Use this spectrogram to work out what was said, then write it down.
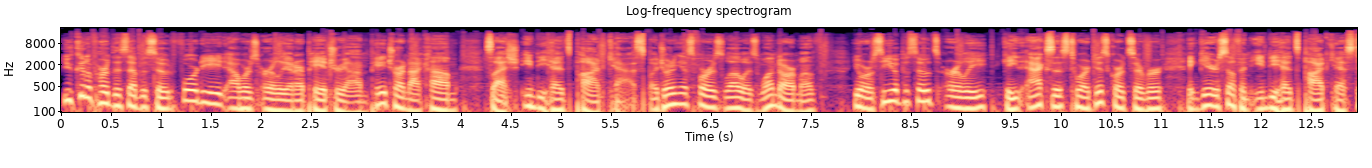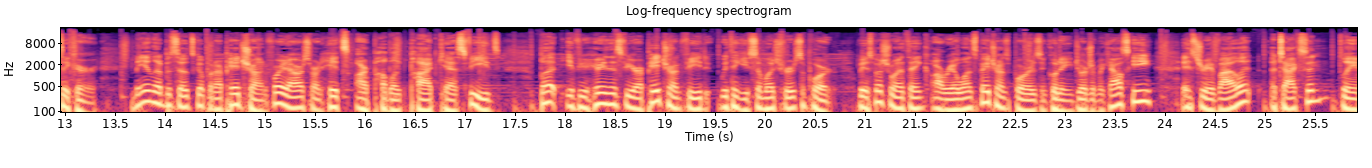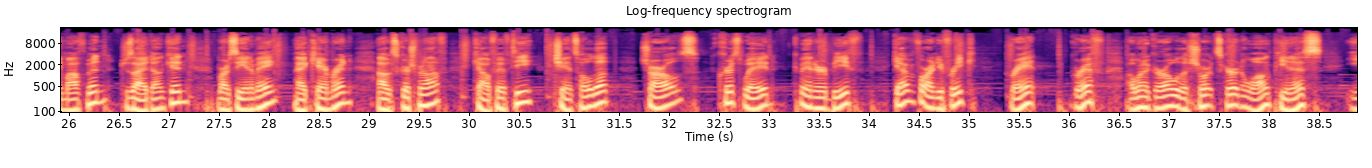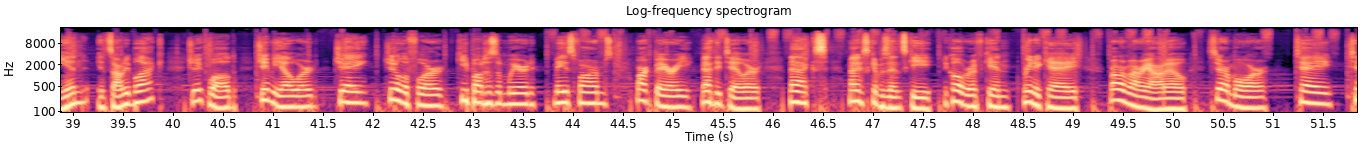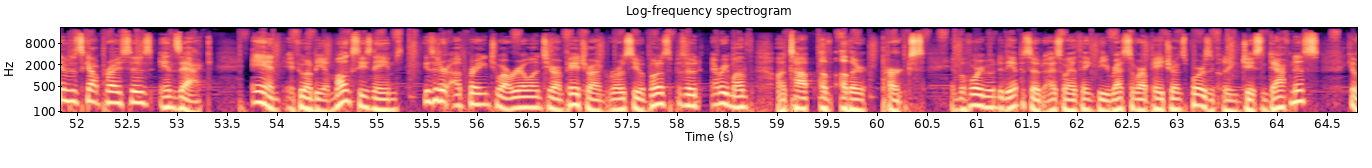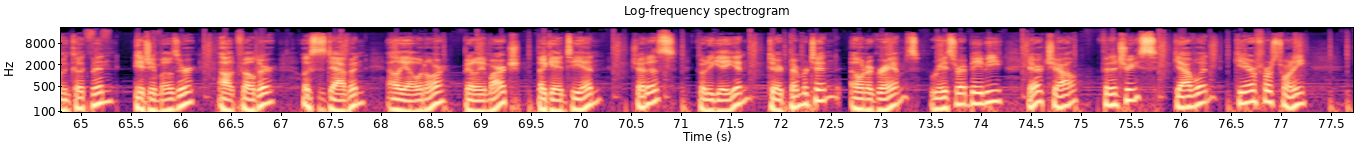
You could have heard this episode 48 hours early on our Patreon, patreon.com slash indieheadspodcast. By joining us for as low as $1 a month, you'll receive episodes early, gain access to our Discord server, and get yourself an Indie Heads podcast sticker. Main episodes go up on our Patreon 48 hours before it hits our public podcast feeds. But if you're hearing this via our Patreon feed, we thank you so much for your support. We especially want to thank our Real Ones Patreon supporters, including Georgia Mikowski, History of Violet, Ataxin, Delaney Mothman, Josiah Duncan, Marcy Anime, Matt Cameron, Alex Gershmanoff, Cal50, Chance Holdup, Charles, Chris Wade, Commander of Beef, Gavin Forandy Freak, Grant, Griff, I Want a Girl with a Short Skirt and a Long Penis, Ian, Insomni Black, Jake Wald, Jamie Elward, Jay, Jenna LaFleur, Keep Autism Weird, Maze Farms, Mark Barry, Matthew Taylor, Max, Max Kapazinski, Nicole Rifkin, Rena Kay, Robert Mariano, Sarah Moore, Tay, Tim Discount Prices, and Zach. And if you want to be amongst these names, consider upgrading to our real one tier on Patreon, where you'll receive a bonus episode every month on top of other perks. And before we move to the episode, I just want to thank the rest of our Patreon supporters, including Jason Daphnis, Kevin Cookman, AJ Moser, Alec Felder, Alexis Davin, Ellie Eleanor, Bailey March, Becca Ntien, Chedas, Cody Gagan, Derek Pemberton, Eleanor Grams, Razor Red Baby, Eric Chow, Finitrice, Gavlin, Gear Force 20,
